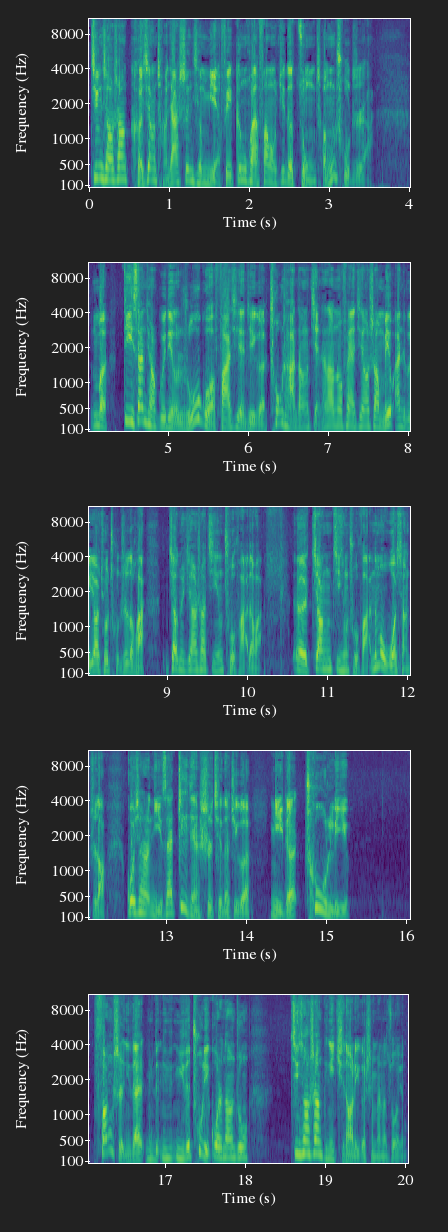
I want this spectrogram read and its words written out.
经销商可向厂家申请免费更换发动机的总成处置啊。那么第三条规定，如果发现这个抽查当检查当中发现经销商没有按这个要求处置的话，将对经销商进行处罚的话，呃，将进行处罚。那么我想知道，郭先生，你在这件事情的这个你的处理方式，你在你的你你的处理过程当中，经销商给你起到了一个什么样的作用？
